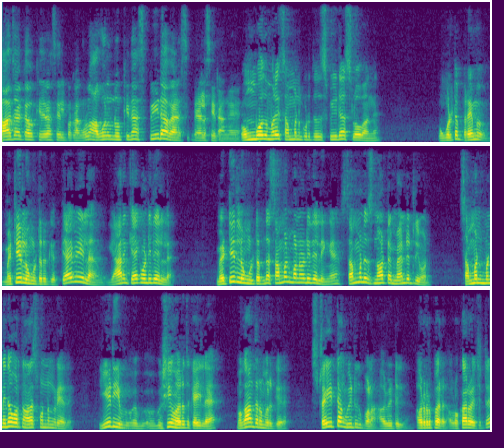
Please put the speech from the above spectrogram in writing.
பாஜகவுக்கு எதிராக செயல்படுறாங்களோ அவங்களை நோக்கி தான் ஸ்பீடா வேலை வேலை செய்யறாங்க ஒன்பது முறை சம்மன் கொடுத்தது ஸ்பீடா ஸ்லோவாங்க உங்கள்கிட்ட பிரேம மெட்டீரியல் உங்கள்கிட்ட இருக்கு. தேவையே இல்லை. யாரும் கேட்க வேண்டியதே இல்லை. மெட்டீரியல் உங்கள்கிட்ட இருந்தா சம்மன் பண்ண வேண்டியதே இல்லைங்க. Summon is not a mandatory one summon பண்ணி தான் ஒருத்தன் அரெஸ்ட் பண்ணணும் கிடையாது. இடி விஷயம் வருது கையில. முகாந்திரம் இருக்கு. ஸ்ட்ரைட்டா அவங்க வீட்டுக்கு போகலாம் அவர் வீட்டுக்கு. அவர் இருப்பார். அவர் உட்கார வச்சுட்டு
